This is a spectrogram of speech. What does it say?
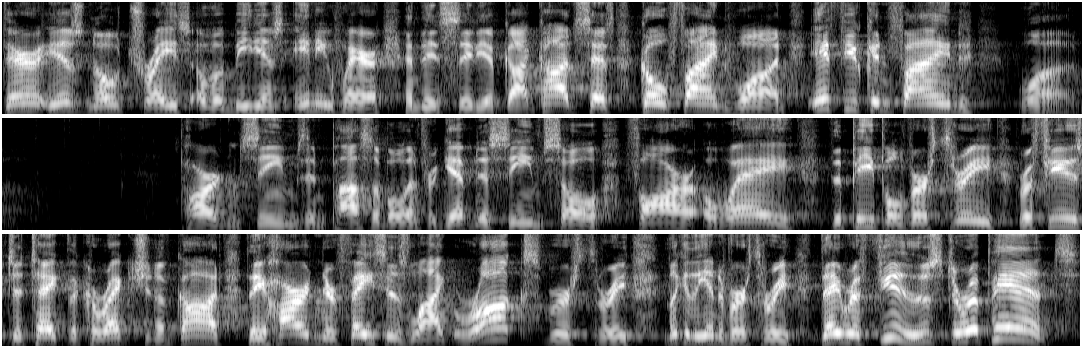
There is no trace of obedience anywhere in this city of God. God says, Go find one. If you can find one. Pardon seems impossible and forgiveness seems so far away. The people, verse 3, refuse to take the correction of God. They harden their faces like rocks, verse 3. Look at the end of verse 3. They refuse to repent.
